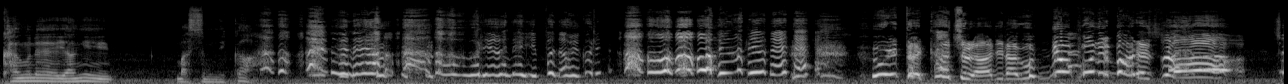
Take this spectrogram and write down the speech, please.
강은혜 양이 맞습니까? 은혜야, 우리 은혜 이쁜 얼굴이, 얼굴이 왜? 우리 딸 가출 아니라고 몇 번을 말했어. 저,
